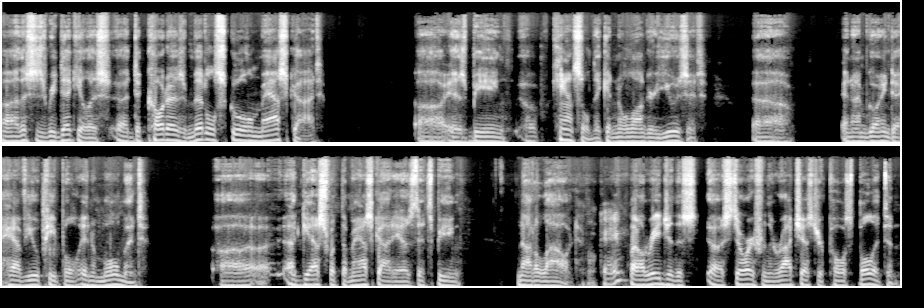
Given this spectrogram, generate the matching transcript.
uh, "This is ridiculous. Uh, Dakota's middle school mascot uh, is being uh, canceled. They can no longer use it. Uh, and I'm going to have you people in a moment uh, guess what the mascot is that's being not allowed. Okay. But I'll read you this uh, story from the Rochester Post Bulletin.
